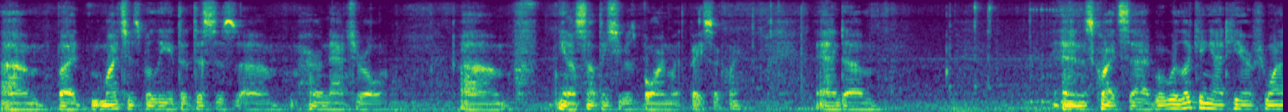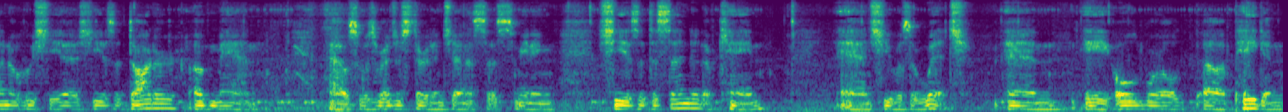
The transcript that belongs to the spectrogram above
Um, but much is believed that this is um, her natural um, you know, something she was born with, basically. And um, and it's quite sad. What we're looking at here, if you want to know who she is, she is a daughter of man, as was registered in Genesis, meaning she is a descendant of Cain, and she was a witch and a old world uh, pagan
